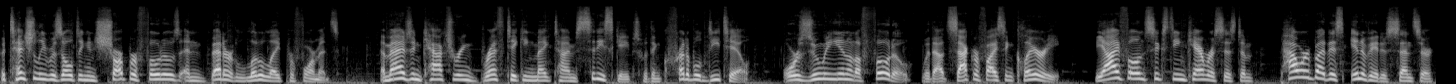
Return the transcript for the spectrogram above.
potentially resulting in sharper photos and better low light performance. Imagine capturing breathtaking nighttime cityscapes with incredible detail, or zooming in on a photo without sacrificing clarity. The iPhone 16 camera system, powered by this innovative sensor,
